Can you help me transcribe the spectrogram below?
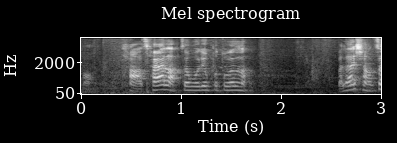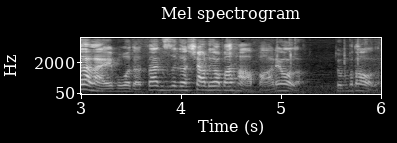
都哦，塔拆了，这波就不蹲了。本来想再来一波的，但这个下路要把塔拔掉了，蹲不到了。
